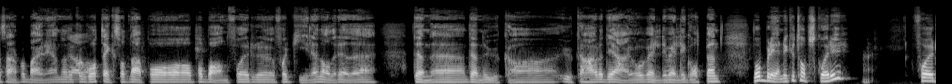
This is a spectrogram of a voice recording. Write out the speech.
han på beina igjen. og Det kan godt tenkes at han er på, på banen for, for Kielen allerede denne, denne uka, uka her, og det er jo veldig veldig godt. Men nå ble han ikke toppskårer, for,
